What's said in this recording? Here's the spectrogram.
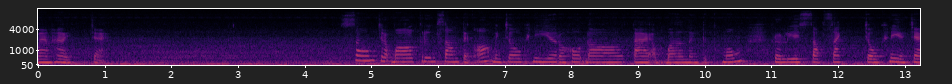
បានហើយចា៎សូមច្របល់គ្រឿងផ្សំទាំងអស់បញ្ចូលគ្នារហូតដល់តែអំបិលនិងទឹកឃ្មុំរលាយសព្វសាច់ចូលគ្នាចា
